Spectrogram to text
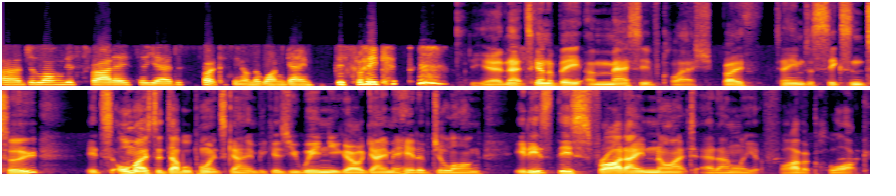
uh, Geelong this Friday. So yeah, just focusing on the one game this week. yeah, and that's going to be a massive clash. Both teams are six and two. It's almost a double points game because you win, you go a game ahead of Geelong. It is this Friday night at Unley at five o'clock,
